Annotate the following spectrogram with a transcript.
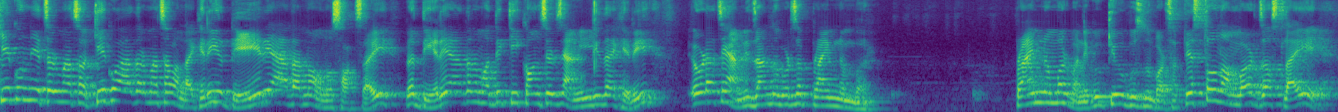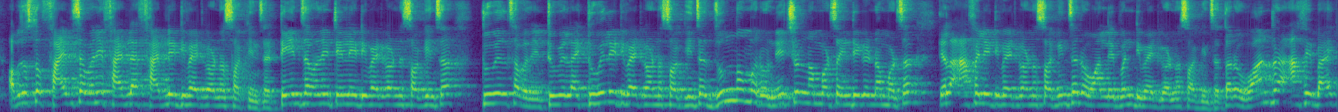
के को नेचरमा छ के को आधारमा छ भन्दाखेरि यो धेरै आधारमा हुनसक्छ है। र धेरै आधारमध्ये के कन्सेप्ट चाहिँ हामीले लिँदाखेरि एउटा चाहिँ हामीले जान्नुपर्छ प्राइम नम्बर। प्राइम नम्बर भनेको के हो बुझ्नुपर्छ? त्यस्तो नम्बर जसलाई अब जस्तो फाइभ छ भने फाइभलाई फाइभले डिभाइड गर्न सकिन्छ टेन छ भने टेनले डिभाइड गर्न सकिन्छ टुवेल्भ छ भने टुवेल्भलाई टुवेल्भले डिभाइड गर्न सकिन्छ जुन नम्बर हो नेचुरल नम्बर छ इन्डिकेट नम्बर छ त्यसलाई आफैले डिभाइड गर्न सकिन्छ र वानले पनि डिभाइड गर्न सकिन्छ। तर वान र आफै बाहेक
